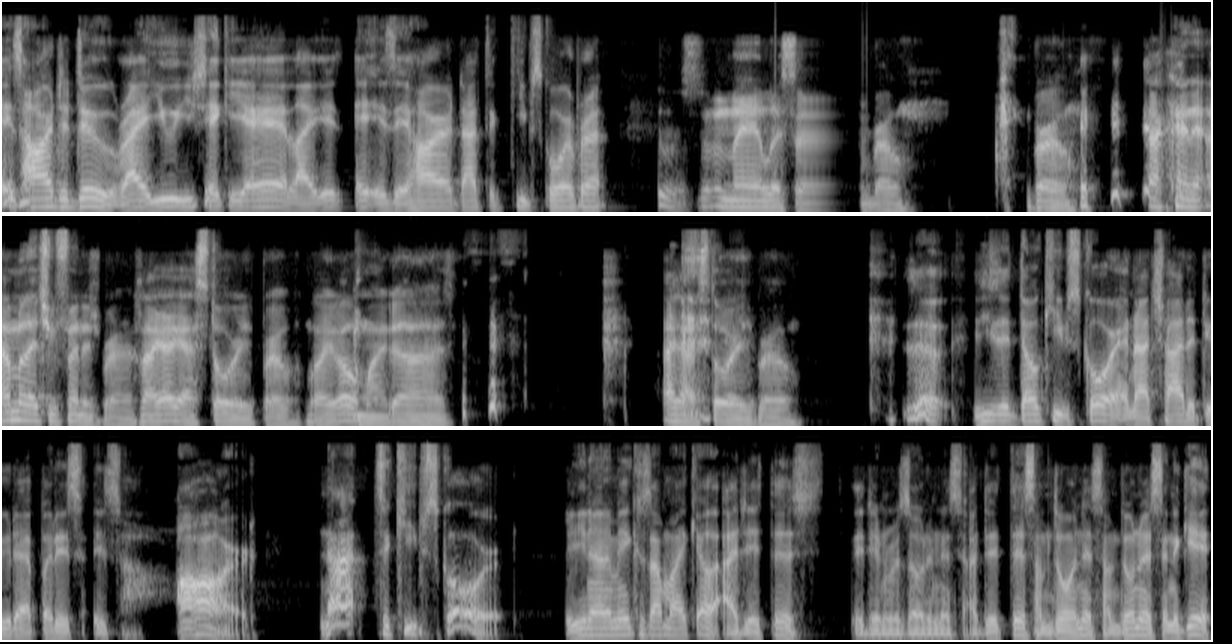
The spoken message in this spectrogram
it's hard to do, right? You you shaking your head like, is, is it hard not to keep score, bro? Man, listen, bro. Bro, I kind of I'm gonna let you finish, bro. Like I got stories, bro. Like, oh my God. I got stories, bro. So he said, "Don't keep score," and I try to do that, but it's it's hard not to keep score. You know what I mean? Because I'm like, yo, I did this. It didn't result in this. I did this. I'm doing this. I'm doing this. And again,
